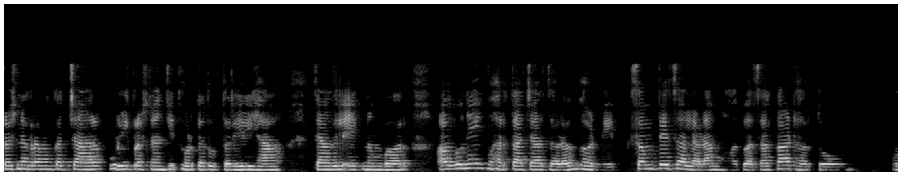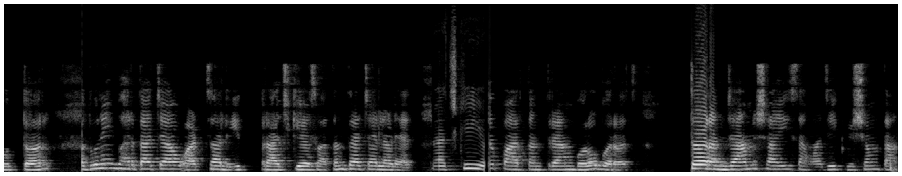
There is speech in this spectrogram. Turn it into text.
प्रश्न क्रमांक चार पुढील प्रश्नांची थोडक्यात उत्तरे लिहा. त्यामधील एक नंबर आधुनिक भारताच्या जडणघडणीत समतेचा लढा महत्त्वाचा का ठरतो? उत्तर आधुनिक भारताच्या वाटचालीत राजकीय स्वातंत्र्याच्या लढ्यात राजकीय पारतंत्र्यांबरोबरच तर अंजामशाही सामाजिक विषमता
